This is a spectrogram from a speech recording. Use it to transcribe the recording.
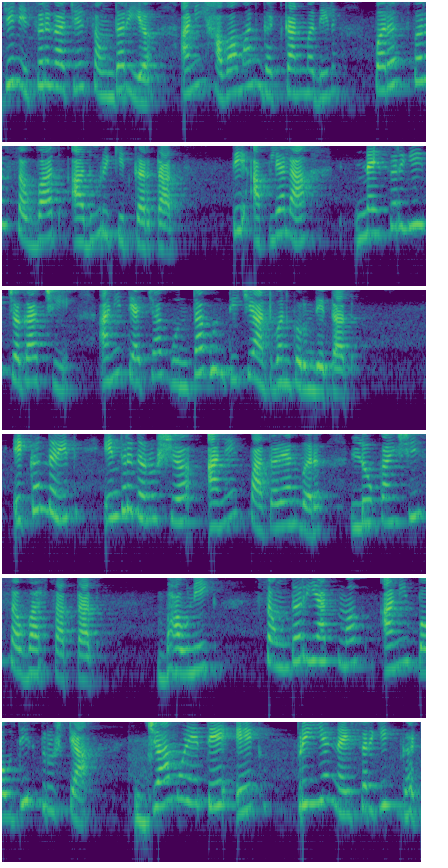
जे निसर्गाचे सौंदर्य आणि हवामान घटकांमधील परस्पर संवाद अधोरेखित करतात. ते आपल्याला नैसर्गिक जगाची आणि त्याच्या गुंतागुंतीची आठवण करून देतात. एकंदरीत इंद्रधनुष्य अनेक पातळ्यांवर लोकांशी संवाद साधतात. भावनिक सौंदर्यात्मक आणि बौद्धिकदृष्ट्या ज्यामुळे ते एक प्रिय नैसर्गिक घट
